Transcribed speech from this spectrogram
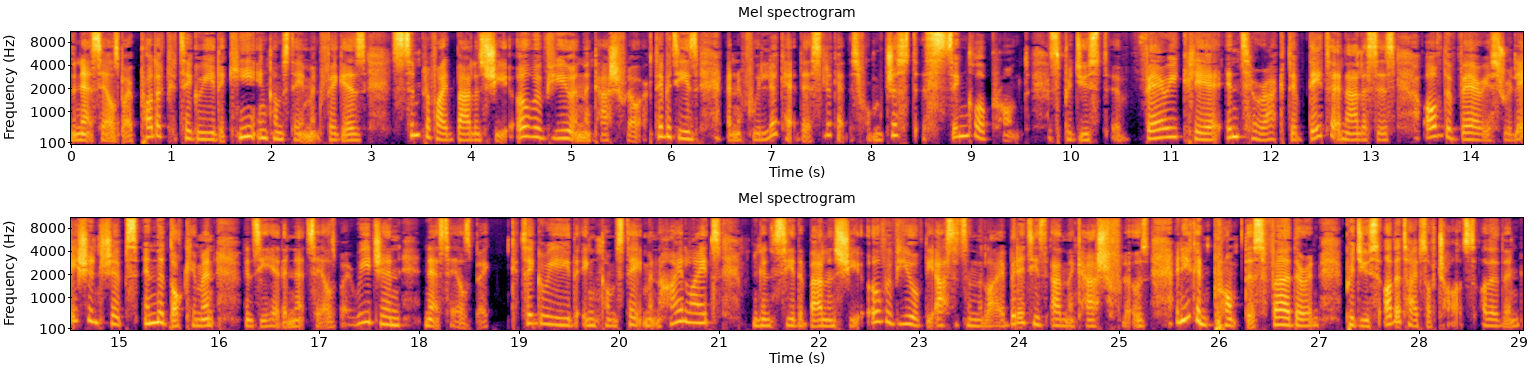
the net sales by product category, the key income statement figures, simplified balance sheet overview, and the cash flow activities. And if we look at this, look at this from just a single prompt, it's produced a very clear interactive data analysis of the various relationships in the document you can see here the net sales by region, net sales by category, the income statement highlights. You can see the balance sheet overview of the assets and the liabilities and the cash flows. And you can prompt this further and produce other types of charts other than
